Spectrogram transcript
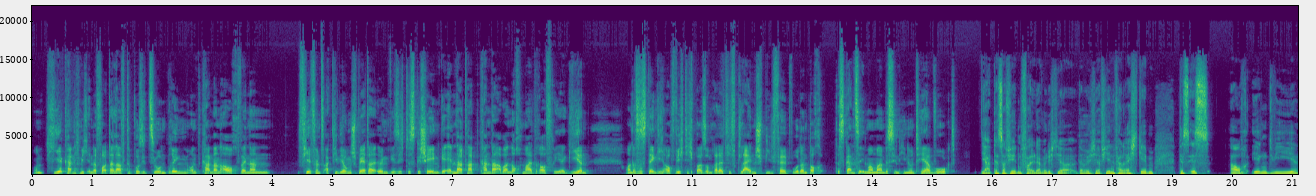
Und hier kann ich mich in eine vorteilhafte Position bringen und kann dann auch, wenn dann vier, fünf Aktivierungen später irgendwie sich das Geschehen geändert hat, kann da aber nochmal drauf reagieren. Und das ist, denke ich, auch wichtig bei so einem relativ kleinen Spielfeld, wo dann doch das Ganze immer mal ein bisschen hin und her wogt. Ja, das auf jeden Fall. Da würde ich dir, da würde ich dir auf jeden Fall recht geben. Das ist auch irgendwie,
